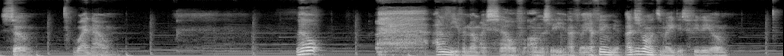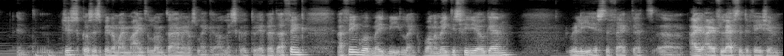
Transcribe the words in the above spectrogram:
So, why now? Well, I don't even know myself, honestly. I, I think I just wanted to make this video. And just because it's been on my mind a long time, I was like, oh, let's go to it. But I think, I think what made me like want to make this video again, really is the fact that uh, I I've left the division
